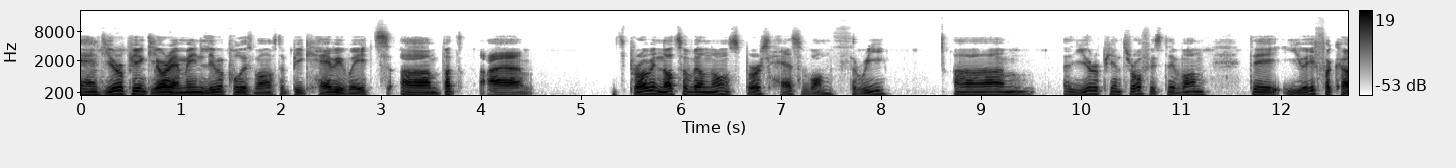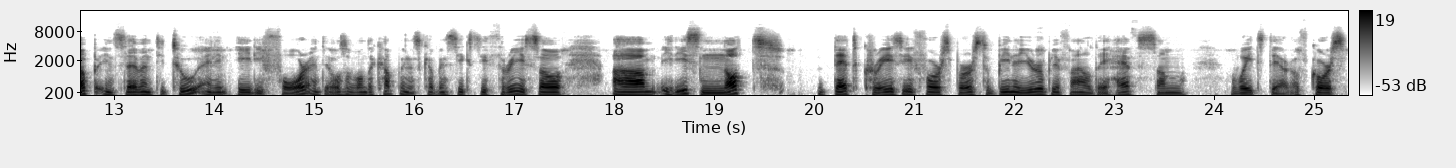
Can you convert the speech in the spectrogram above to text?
And European glory, I mean, Liverpool is one of the big heavyweights, um, but um, it's probably not so well known. Spurs has won three um, European trophies. They won the UEFA Cup in 72 and in 84, and they also won the Cup Winners' Cup in 63. So um, it is not that crazy for Spurs to be in a European final. They have some weight there. Of course,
